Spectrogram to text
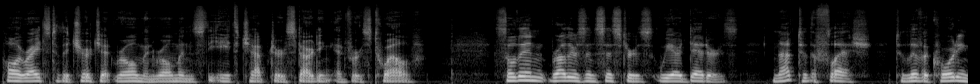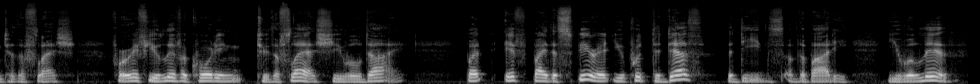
Paul writes to the church at Rome in Romans, the eighth chapter, starting at verse 12. So then, brothers and sisters, we are debtors, not to the flesh, to live according to the flesh. For if you live according to the flesh, you will die. But if by the Spirit you put to death the deeds of the body, you will live.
